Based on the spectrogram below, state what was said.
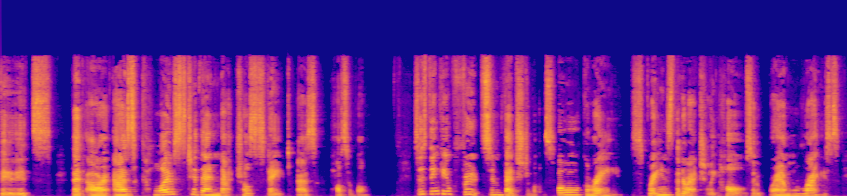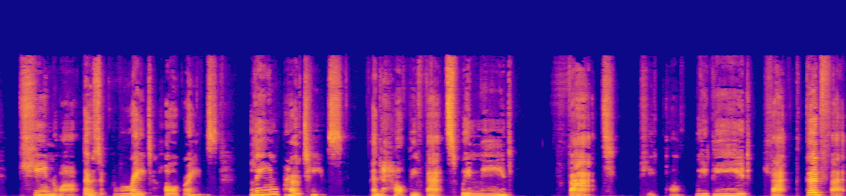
foods that are as close to their natural state as possible. So thinking fruits and vegetables, whole grains, grains that are actually whole. So brown rice, quinoa, those are great whole grains, lean proteins and healthy fats. We need fat, people. We need fat, good fat.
